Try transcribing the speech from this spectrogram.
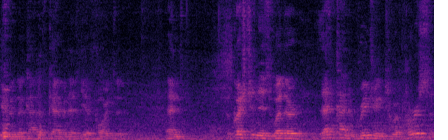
given the kind of cabinet he appointed. And the question is whether that kind of bridging to a person,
